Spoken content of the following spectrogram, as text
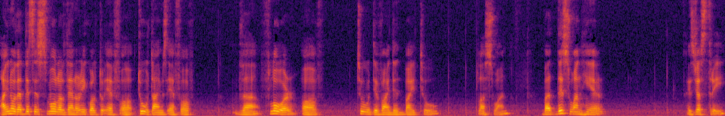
I know that this is smaller than or equal to f of 2 times f of the floor of 2 divided by 2 plus 1. But this one here is just 3.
